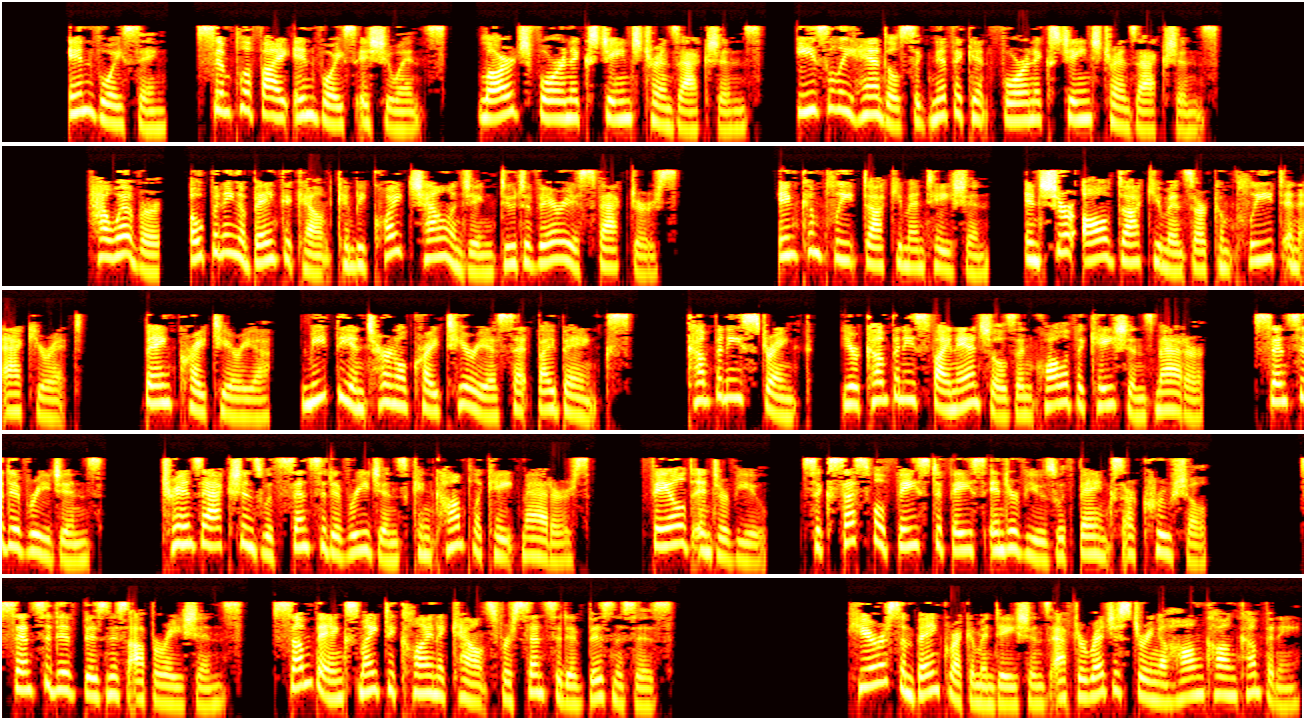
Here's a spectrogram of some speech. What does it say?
invoicing, simplify invoice issuance, large foreign exchange transactions, easily handle significant foreign exchange transactions. However, opening a bank account can be quite challenging due to various factors. Incomplete documentation. Ensure all documents are complete and accurate. Bank criteria. Meet the internal criteria set by banks. Company strength. Your company's financials and qualifications matter. Sensitive regions. Transactions with sensitive regions can complicate matters. Failed interview. Successful face-to-face interviews with banks are crucial. Sensitive business operations. Some banks might decline accounts for sensitive businesses. Here are some bank recommendations after registering a Hong Kong company.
